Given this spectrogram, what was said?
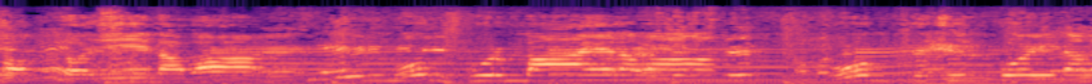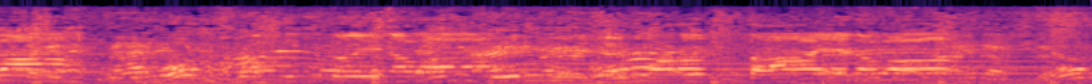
সপ্তয়ে নমা। ওম কুর্মায় নমা। ওম কৃষিপয় নমা। ওম প্রসিদ্ধয় নমা। ওম অনন্তায় নমা। ওম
